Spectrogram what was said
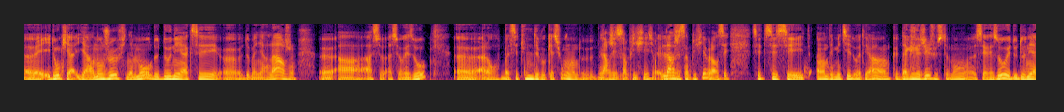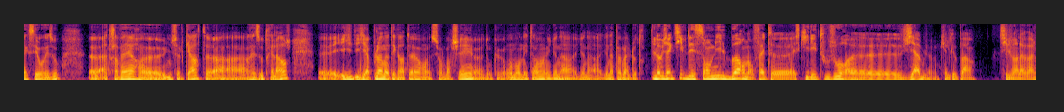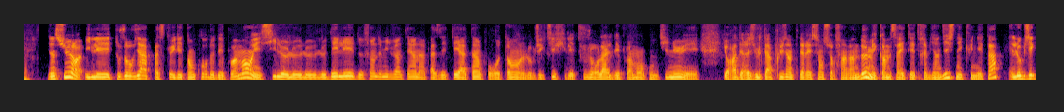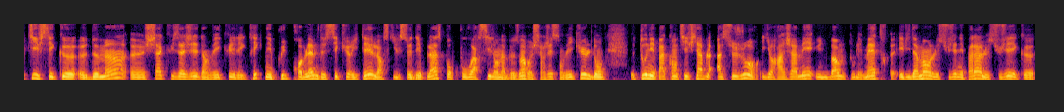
Euh, et donc il y, a, il y, a, un enjeu finalement de donner accès euh, de manière large euh, à, à, ce, à ce réseau. Euh, alors bah, c'est une des vocations. Hein, de, de, large et simplifié. Large et simplifié. Voilà, c'est un des métiers d'OTA hein, que d'agréger justement euh, ces réseaux et de donner accès au réseau à travers une seule carte à réseau très large. Euh, il y a plein d'intégrateurs sur le marché, euh, donc euh, on en est un. Il y en a, il y en a, il y en a pas mal d'autres. L'objectif des 100 000 bornes, en fait, est-ce qu'il est toujours viable quelque part, Sylvain Laval? Bien sûr, il est toujours viable parce qu'il est en cours de déploiement et si le, délai de fin 2021 n'a pas été atteint, pour autant l'objectif il est toujours là, le déploiement continue et il y aura des résultats plus intéressants sur fin 22. Mais comme ça a été très bien dit, ce n'est qu'une étape. L'objectif c'est que euh, demain euh, chaque usager d'un véhicule électrique n'ait plus de problème de sécurité lorsqu'il se déplace pour pouvoir, s'il en a besoin, recharger son véhicule. Donc tout n'est pas quantifiable à ce jour. Il y aura jamais une borne tous les mètres. Évidemment, le sujet n'est pas là. Le sujet est que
